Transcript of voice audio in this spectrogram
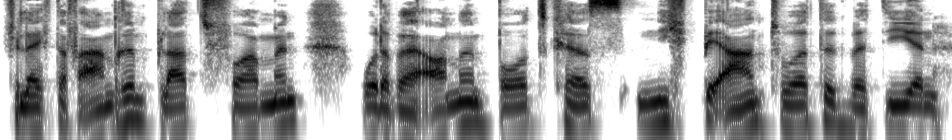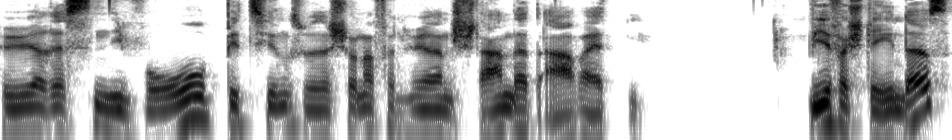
vielleicht auf anderen Plattformen oder bei anderen Podcasts nicht beantwortet, weil die ein höheres Niveau beziehungsweise schon auf einen höheren Standard arbeiten. Wir verstehen das,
